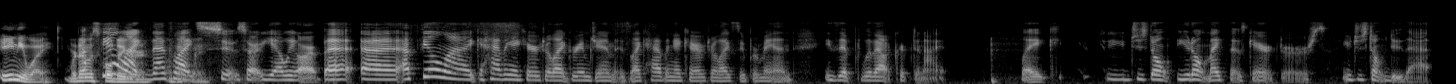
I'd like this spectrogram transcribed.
Anyway, we're done I with Skull feel Digger. like that's Okay, like so, sorry, yeah, we are, but uh, I feel like having a character like Grim Jim is like having a character like Superman, except without kryptonite. Like you just don't you don't make those characters. You just don't do that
